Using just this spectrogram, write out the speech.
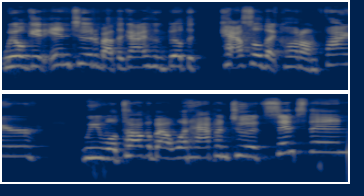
We'll get into it about the guy who built the castle that caught on fire. We will talk about what happened to it since then.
